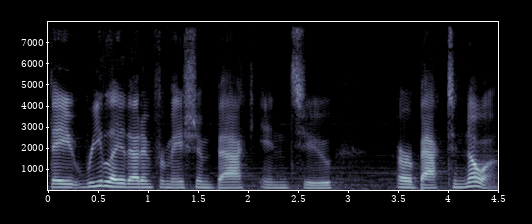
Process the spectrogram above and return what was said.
They relay that information back into or back to NOAA.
